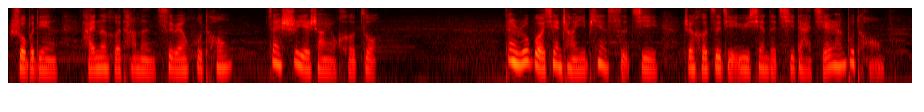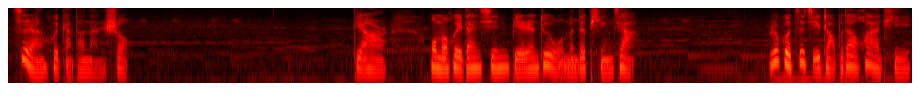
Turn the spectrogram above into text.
说不定还能和他们资源互通，在事业上有合作。但如果现场一片死寂，这和自己预先的期待截然不同，自然会感到难受。第二，我们会担心别人对我们的评价。如果自己找不到话题，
